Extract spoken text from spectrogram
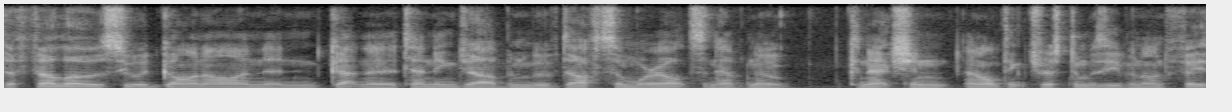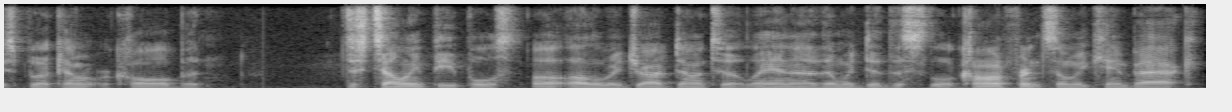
the fellows who had gone on and gotten an attending job and moved off somewhere else and have no connection. I don't think Tristan was even on Facebook, I don't recall, but just telling people all, all the way drive down to Atlanta. Then we did this little conference and we came back.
